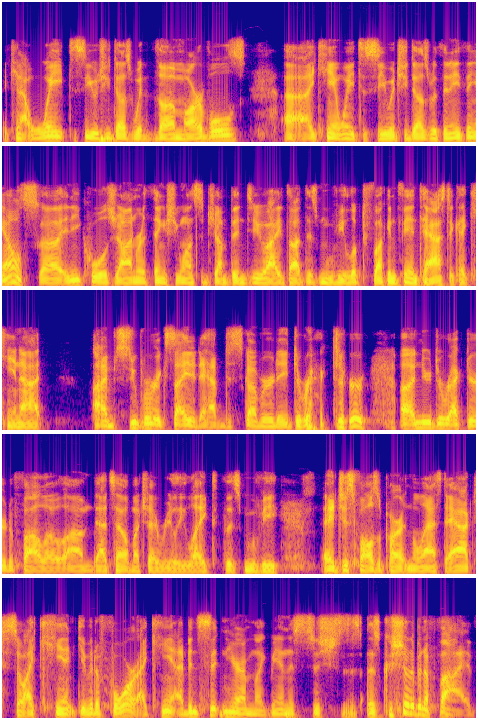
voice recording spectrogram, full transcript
I cannot wait to see what she does with the Marvels. Uh, I can't wait to see what she does with anything else, uh, any cool genre thing she wants to jump into. I thought this movie looked fucking fantastic. I cannot. I'm super excited to have discovered a director, a new director to follow. Um, that's how much I really liked this movie. It just falls apart in the last act, so I can't give it a four. I can't. I've been sitting here. I'm like, man, this just, this should have been a five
